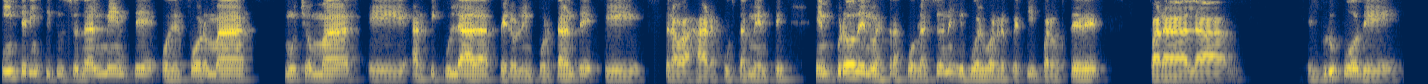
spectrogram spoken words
interinstitucionalmente o de forma mucho más eh, articulada, pero lo importante es trabajar justamente en pro de nuestras poblaciones. Y vuelvo a repetir para ustedes, para la, el grupo de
